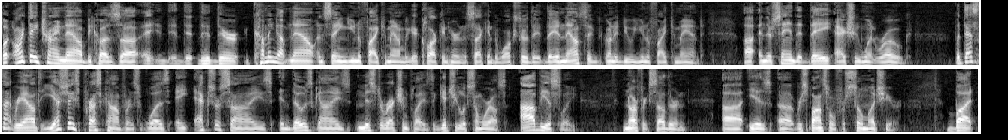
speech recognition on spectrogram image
But aren't they trying now because uh, they're coming up now and saying unified command? I'm going to get Clark in here in a second to walk through. They, they announced they're going to do a unified command uh, and they're saying that they actually went rogue. But that's not reality. Yesterday's press conference was a exercise in those guys' misdirection plays to get you to look somewhere else. Obviously, Norfolk Southern uh, is uh, responsible for so much here, but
